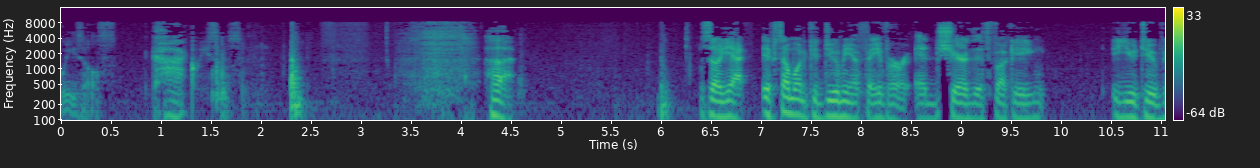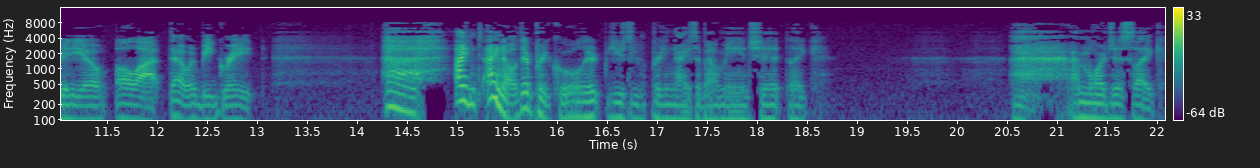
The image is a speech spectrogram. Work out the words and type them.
weasels, cock weasels. Huh. So yeah, if someone could do me a favor and share this fucking YouTube video a lot, that would be great. I I know they're pretty cool. They're usually pretty nice about me and shit. Like, I'm more just like,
